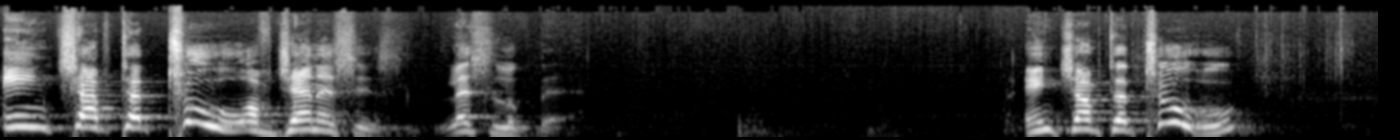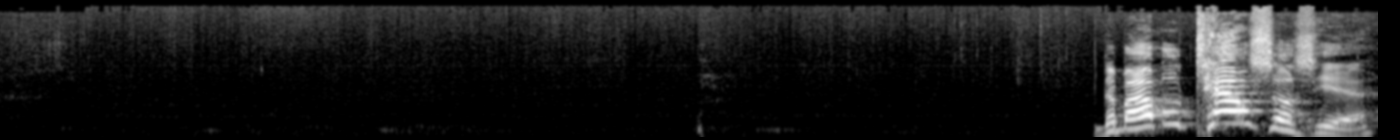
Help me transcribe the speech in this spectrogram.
in chapter 2 of Genesis, let's look there in chapter 2, the Bible tells us here,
